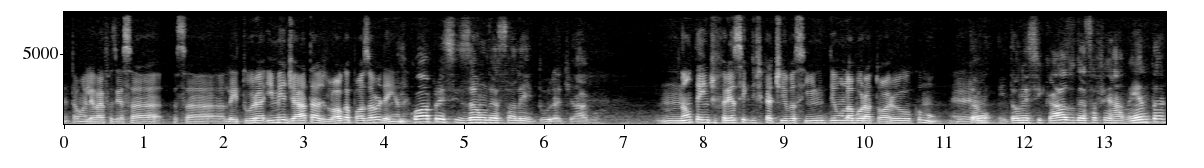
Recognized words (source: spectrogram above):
Então ele vai fazer essa, essa leitura imediata logo após a ordenha. Né? qual a precisão dessa leitura, Tiago? Não tem diferença significativa assim de um laboratório comum. É... Então, então, nesse caso dessa ferramenta,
